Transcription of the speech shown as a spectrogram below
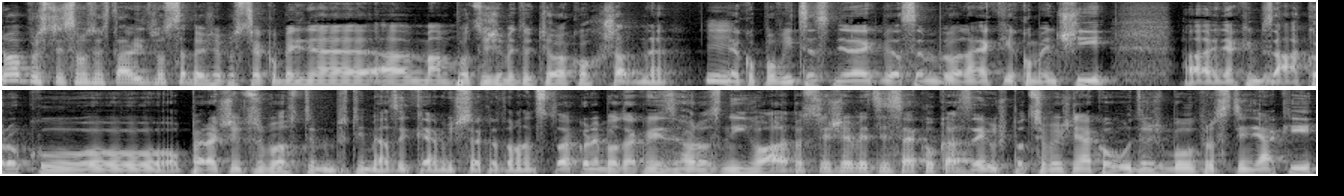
No prostě se musím stát víc o sebe, že prostě jakoby ne, a mám pocit, že mi to tělo jako chřadne. Hmm. Jako po více směrech, byl jsem byl na nějaký jako menší a, nějakým zákroku operačním, což bylo s tím, s tím jazykem, víš, jako tohle, to jako nebylo to jako nic hroznýho, ale prostě, že věci se jako kazí, už potřebuješ nějakou údržbu, prostě nějaký,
